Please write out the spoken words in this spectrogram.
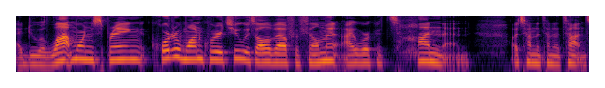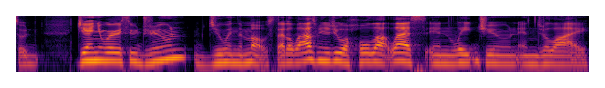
I do a lot more in the spring. Quarter one, quarter two is all about fulfillment. I work a ton then, a ton, a ton, a ton. So January through June, doing the most. That allows me to do a whole lot less in late June and July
